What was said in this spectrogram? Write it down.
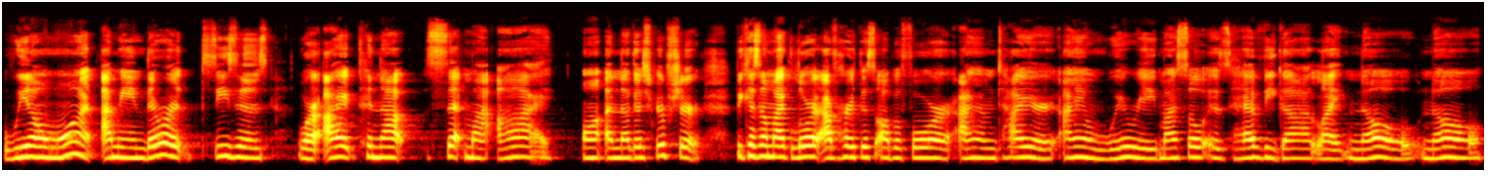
we don't want. I mean, there were seasons where I could not set my eye on another scripture because I'm like, Lord, I've heard this all before. I am tired. I am weary. My soul is heavy, God. Like, no, no.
